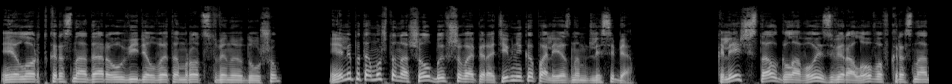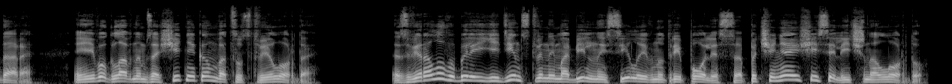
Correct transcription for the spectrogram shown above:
и лорд Краснодара увидел в этом родственную душу, или потому что нашел бывшего оперативника полезным для себя. Клещ стал главой Зверолова в Краснодара — и его главным защитником в отсутствии лорда. Звероловы были единственной мобильной силой внутри полиса, подчиняющейся лично лорду.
